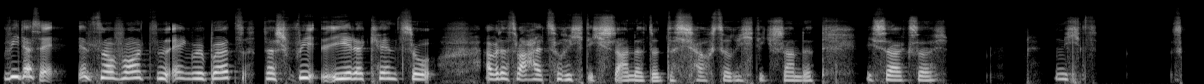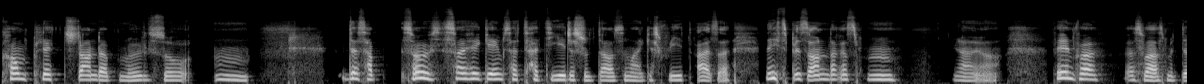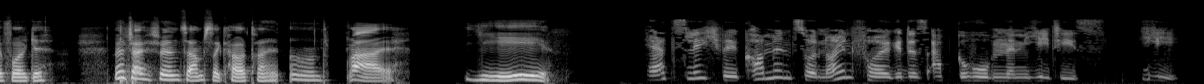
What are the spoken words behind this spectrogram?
wie das jetzt noch von Angry Birds, das Spiel, jeder kennt so, aber das war halt so richtig Standard und das ist auch so richtig Standard. Ich sag's euch. Nichts, ist komplett Standardmüll, so, mm. Deshalb so, solche Games hat, hat jeder schon tausendmal gespielt, also nichts Besonderes. Hm. Ja, ja. Auf jeden Fall, das war's mit der Folge. Ich wünsche euch einen schönen Samstag, haut rein und bye. Yeah. Herzlich willkommen zur neuen Folge des abgehobenen Yetis. Je.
